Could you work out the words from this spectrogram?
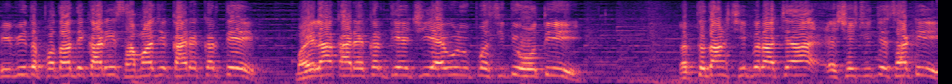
विविध पदाधिकारी सामाजिक कार्यकर्ते महिला कार्यकर्त्यांची यावेळी उपस्थिती होती. रक्तदान शिबिराच्या यशस्वीतेसाठी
